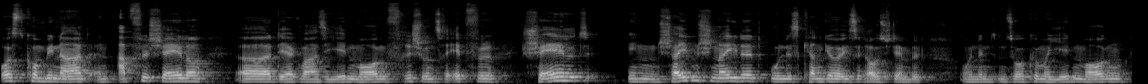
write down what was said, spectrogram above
Ostkombinat einen Apfelschäler, äh, der quasi jeden Morgen frisch unsere Äpfel schält, in Scheiben schneidet und das Kerngehäuse rausstempelt. Und, so können wir jeden Morgen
